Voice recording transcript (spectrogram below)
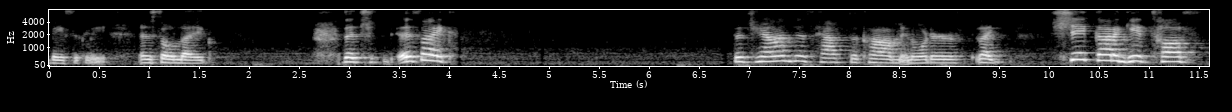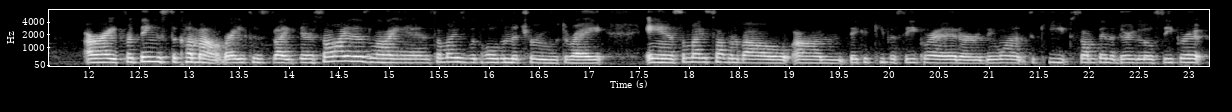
basically. And so, like, the it's like the challenges have to come in order, like, shit gotta get tough all right for things to come out right because like there's somebody that's lying somebody's withholding the truth right and somebody's talking about um they could keep a secret or they want to keep something a dirty little secret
